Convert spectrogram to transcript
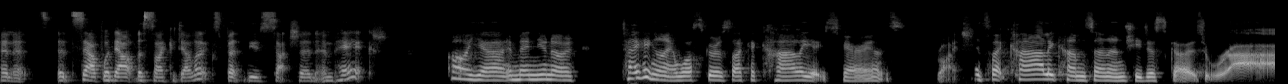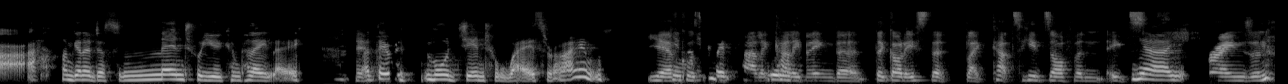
in its itself without the psychedelics, but there's such an impact. Oh yeah, I mean, you know, taking ayahuasca is like a Kali experience. Right. It's like Kali comes in and she just goes, Rah, I'm going to dismantle you completely. Yeah. But there are more gentle ways, right? Yeah, of you course. Know, Kali, yeah. Kali being the the goddess that like cuts heads off and eats yeah. brains and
